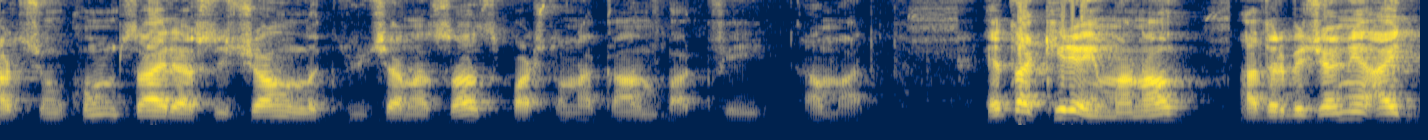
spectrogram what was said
արդյունքում ծայրաստիճան լկտության ասած պաշտոնական Բաքվի համար։ Հետաքրիր է իմանալ Ադրբեջանի այդ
